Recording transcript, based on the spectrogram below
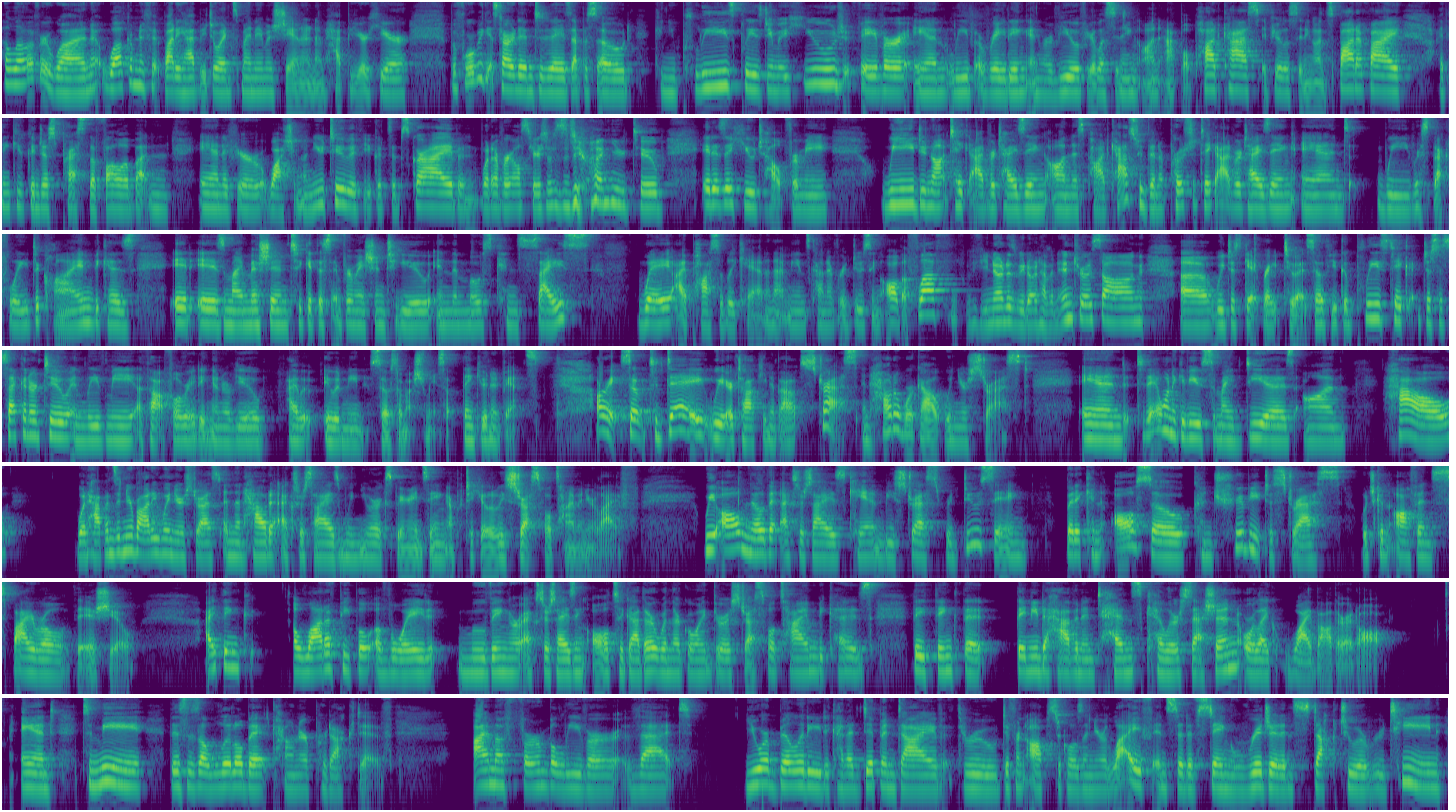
Hello, everyone. Welcome to Fit Body Happy Joints. My name is Shannon. And I'm happy you're here. Before we get started in today's episode, can you please, please do me a huge favor and leave a rating and review if you're listening on Apple Podcasts. If you're listening on Spotify, I think you can just press the follow button. And if you're watching on YouTube, if you could subscribe and whatever else you're supposed to do on YouTube, it is a huge help for me. We do not take advertising on this podcast. We've been approached to take advertising, and we respectfully decline because it is my mission to get this information to you in the most concise way I possibly can. And that means kind of reducing all the fluff. If you notice, we don't have an intro song. Uh, we just get right to it. So if you could please take just a second or two and leave me a thoughtful rating and review, it would mean so, so much to me. So thank you in advance. All right. So today we are talking about stress and how to work out when you're stressed. And today I want to give you some ideas on how what happens in your body when you're stressed, and then how to exercise when you're experiencing a particularly stressful time in your life. We all know that exercise can be stress reducing, but it can also contribute to stress, which can often spiral the issue. I think a lot of people avoid moving or exercising altogether when they're going through a stressful time because they think that they need to have an intense killer session or like, why bother at all? And to me, this is a little bit counterproductive. I'm a firm believer that your ability to kind of dip and dive through different obstacles in your life instead of staying rigid and stuck to a routine,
